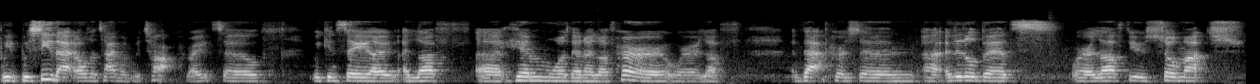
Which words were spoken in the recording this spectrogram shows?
we we see that all the time when we talk, right? So we can say I, I love uh, him more than I love her, or I love that person uh, a little bit, or I love you so much.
